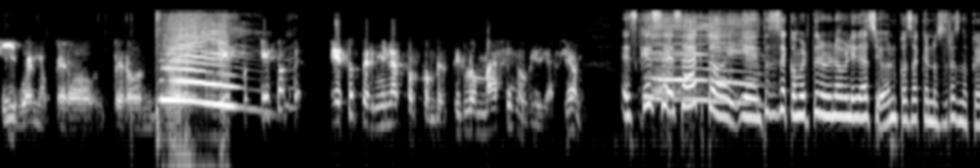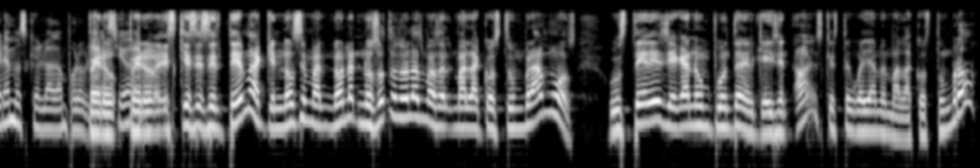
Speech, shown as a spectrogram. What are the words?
Sí, bueno, pero, pero eso, eso, eso termina por convertirlo más en obligación. Es que es exacto, y entonces se convierte en una obligación, cosa que nosotros no queremos que lo hagan por Pero, obligación. pero es que ese es el tema, que no se mal- no nosotros no las malacostumbramos. Ustedes llegan a un punto en el que dicen, ah, es que este güey ya me malacostumbró.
